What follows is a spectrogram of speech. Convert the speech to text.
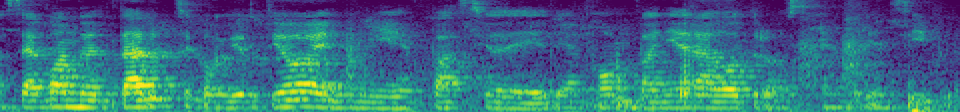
o sea, cuando el tarot se convirtió en mi espacio de, acompañar a otros en principio.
